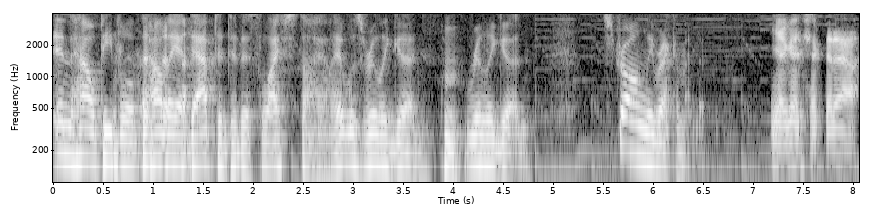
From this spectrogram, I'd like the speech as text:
and how people how they adapted to this lifestyle. It was really good, really good. Strongly recommend it. Yeah, I gotta check that out.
